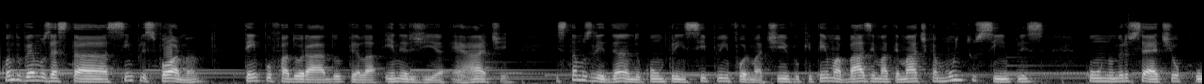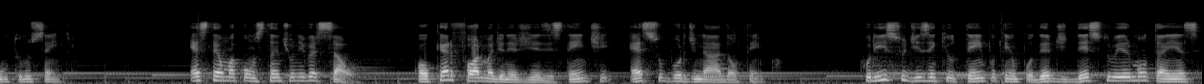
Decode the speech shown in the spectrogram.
Quando vemos esta simples forma, tempo fadorado pela energia é arte, estamos lidando com um princípio informativo que tem uma base matemática muito simples, com o número 7 oculto no centro. Esta é uma constante universal. Qualquer forma de energia existente é subordinada ao tempo. Por isso dizem que o tempo tem o poder de destruir montanhas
